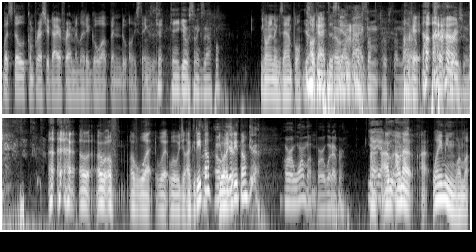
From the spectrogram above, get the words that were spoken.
but still compress your diaphragm and let it go up and do all these things. Can, can you give us an example? You want an example? Yeah. You Okay. have to Of- stand of, back. Of some, of some uh, Okay. preparation. oh, oh, of of what? What what would you a grito? Uh, oh, you want yeah, a grito? Yeah, or a warm up or whatever, Yeah, I, yeah. I'm, I'm not. I, what do you mean warm up?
